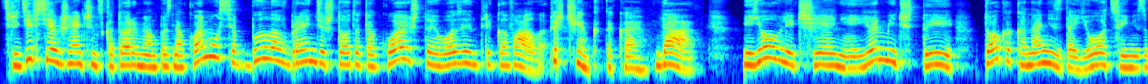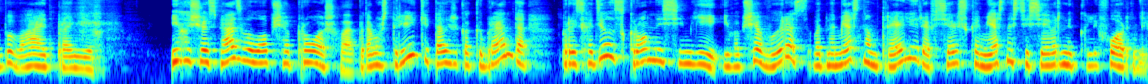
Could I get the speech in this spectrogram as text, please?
Среди всех женщин, с которыми он познакомился, было в бренде что-то такое, что его заинтриговало. Перчинка такая. Да. Ее увлечения, ее мечты, то, как она не сдается и не забывает про них – их еще связывало общее прошлое, потому что Рики, так же как и Бренда, происходил из скромной семьи и вообще вырос в одноместном трейлере в сельской местности Северной Калифорнии.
